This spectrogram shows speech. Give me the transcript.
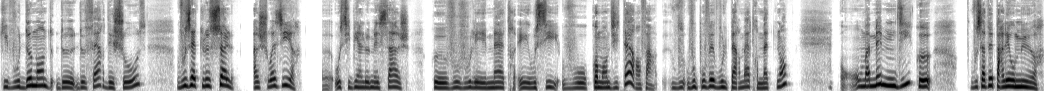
qui vous demandent de, de faire des choses. Vous êtes le seul à choisir euh, aussi bien le message que vous voulez mettre et aussi vos commanditaires. Enfin, vous, vous pouvez vous le permettre maintenant. On m'a même dit que vous savez parler au mur.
